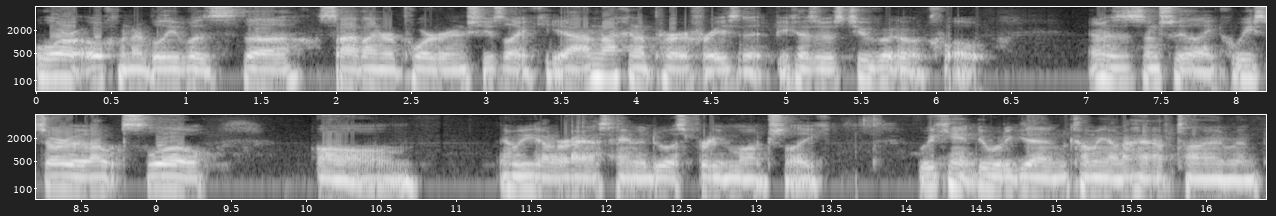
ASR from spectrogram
Laura Okmin, I believe, was the sideline reporter, and she's like, "Yeah, I'm not gonna paraphrase it because it was too good of a quote." And it was essentially like, "We started out slow." Um, and we got our ass handed to us pretty much. Like we can't do it again coming out of halftime, and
